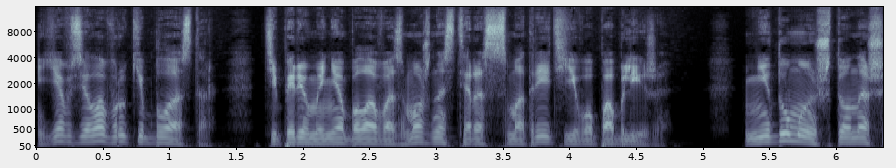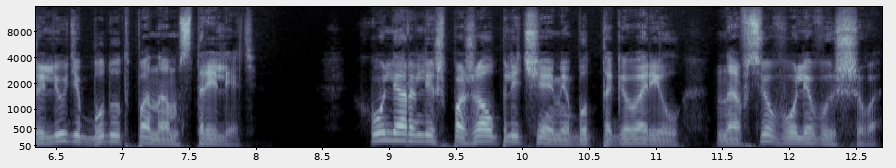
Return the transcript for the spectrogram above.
Я взяла в руки бластер. Теперь у меня была возможность рассмотреть его поближе. Не думаю, что наши люди будут по нам стрелять. Холлер лишь пожал плечами, будто говорил «на все воля высшего»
